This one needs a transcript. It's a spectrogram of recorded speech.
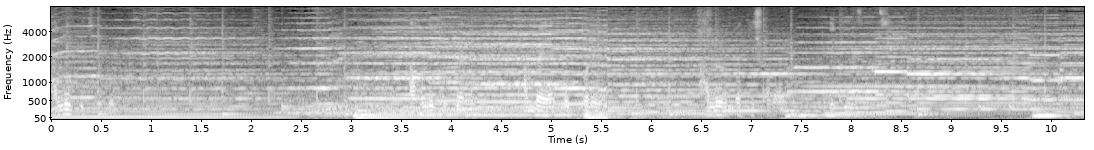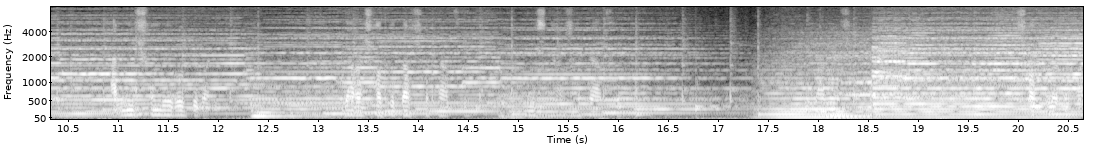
ভালো কিছু করি। নিঃসন্দেহে বলতে পারি। যারা সততার সাথে আছে নিষ্ঠার সাথে আছে সফলতা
